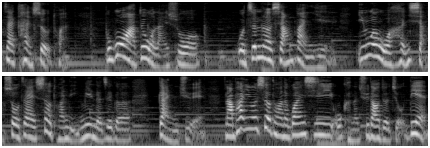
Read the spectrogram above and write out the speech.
在看社团。不过啊，对我来说，我真的相反耶，因为我很享受在社团里面的这个感觉。哪怕因为社团的关系，我可能去到的酒店，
